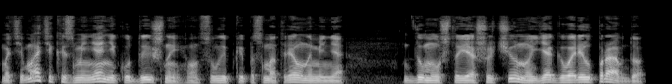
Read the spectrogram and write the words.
«Математик из меня никудышный». Он с улыбкой посмотрел на меня. Думал, что я шучу, но я говорил правду.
